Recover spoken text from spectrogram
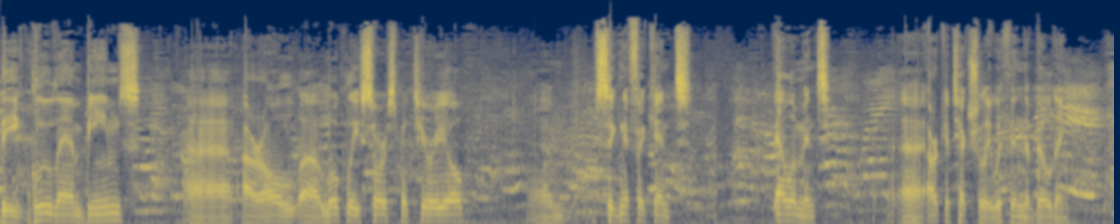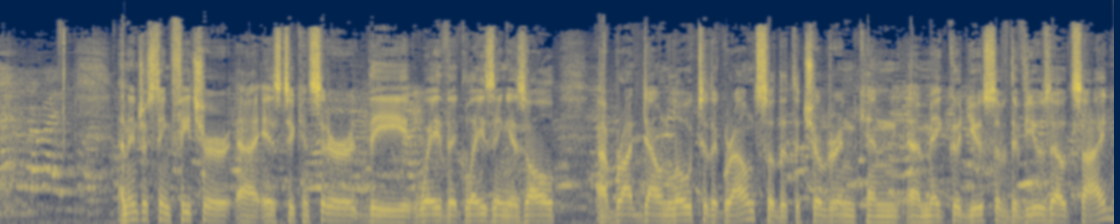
The glulam beams uh, are all uh, locally sourced material, um, significant element uh, architecturally within the building. An interesting feature uh, is to consider the way the glazing is all uh, brought down low to the ground so that the children can uh, make good use of the views outside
